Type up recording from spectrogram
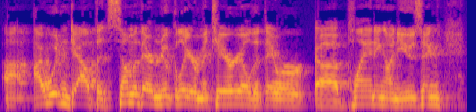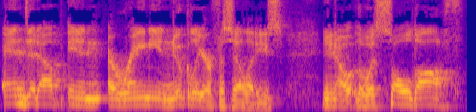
Uh, I wouldn't doubt that some of their nuclear material that they were uh, planning on using ended up in Iranian nuclear facilities. You know, that was sold off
